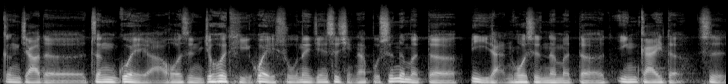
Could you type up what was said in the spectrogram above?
更加的珍贵啊，或者是你就会体会出那件事情它不是那么的必然，或是那么的应该的。是，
